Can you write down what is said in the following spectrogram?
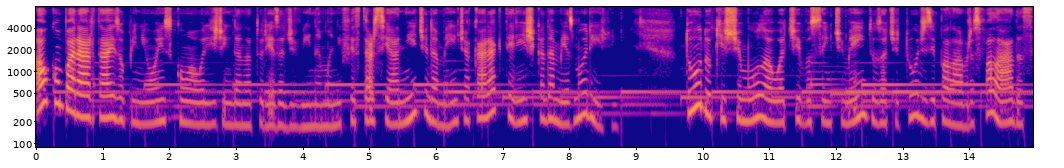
ao comparar tais opiniões com a origem da natureza divina, manifestar-se-á nitidamente a característica da mesma origem. Tudo que estimula ou ativa os sentimentos, atitudes e palavras faladas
